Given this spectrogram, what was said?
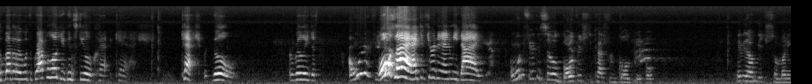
Oh, by the way, with the grapple hook, you can steal ca- cash. Cash for gold. Or really just. I wonder if you What was that? I just heard an enemy die. I wonder if you can sell goldfish to cash for gold people. Maybe that'll get you some money.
